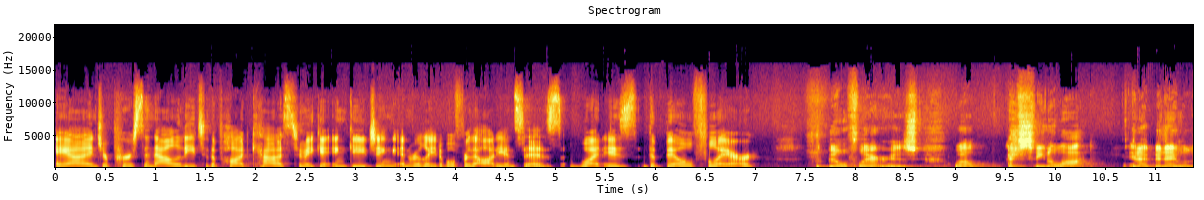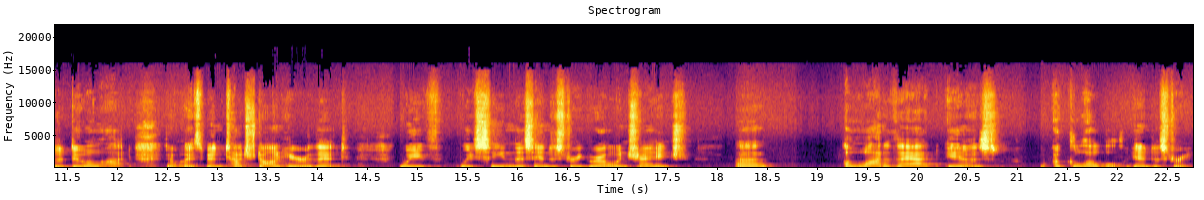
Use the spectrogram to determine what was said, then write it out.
and your personality to the podcast to make it engaging and relatable for the audiences? What is the Bill Flair? The Bill Flair is, well, I've seen a lot and I've been able to do a lot. So It's been touched on here that we've we've seen this industry grow and change. Uh, a lot of that is a global industry.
